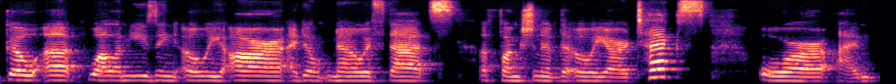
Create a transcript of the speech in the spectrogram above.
go up while I'm using OER, I don't know if that's a function of the OER text or I'm,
